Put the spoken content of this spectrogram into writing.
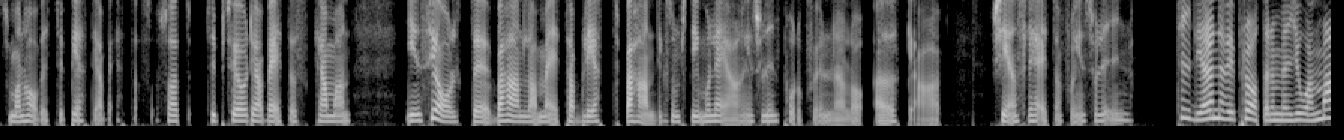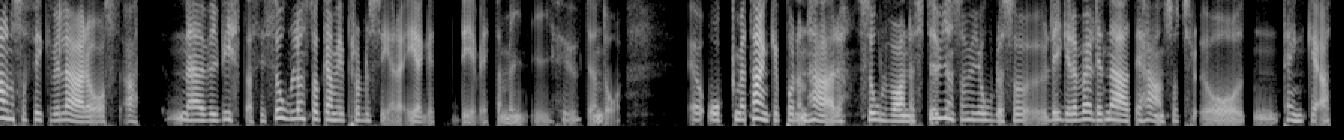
som man har vid typ 1-diabetes. Alltså, så att typ 2-diabetes kan man initialt eh, behandla med tablettbehandling som stimulerar insulinproduktionen eller ökar känsligheten för insulin. Tidigare när vi pratade med Johan Malm så fick vi lära oss att när vi vistas i solen så kan vi producera eget D-vitamin i huden. Då. Eh, och med tanke på den här solvanestudien som vi gjorde så ligger det väldigt nära till hands att tänka att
